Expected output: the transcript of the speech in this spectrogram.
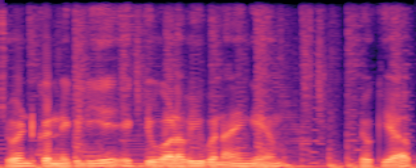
जॉइंट करने के लिए एक जुगाड़ अभी बनाएँगे हम जो कि आप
